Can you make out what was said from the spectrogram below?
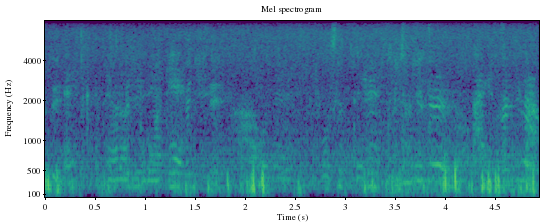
그래서 여러분들에게 아, 오늘 모습들을 좀 전해드리도록 하겠습니다.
